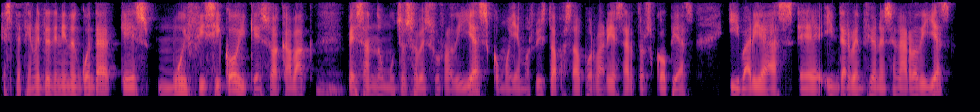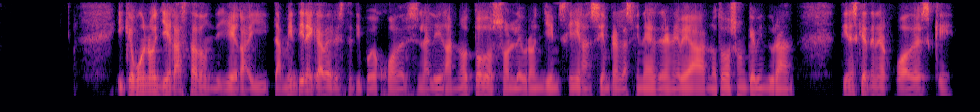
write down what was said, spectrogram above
especialmente teniendo en cuenta que es muy físico y que eso acaba mm. pesando mucho sobre sus rodillas, como ya hemos visto, ha pasado por varias artroscopias y varias eh, intervenciones en las rodillas, y que bueno, llega hasta donde llega. Y también tiene que haber este tipo de jugadores en la liga, no todos son LeBron James que llegan siempre a las finales de la NBA, no todos son Kevin Durant, tienes que tener jugadores que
